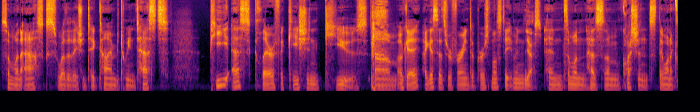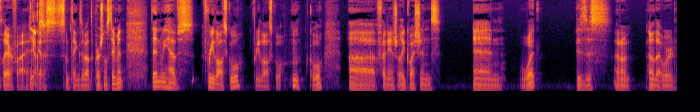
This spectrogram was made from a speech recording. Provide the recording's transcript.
Someone asks whether they should take time between tests. PS clarification cues. Um, okay, I guess that's referring to personal statement. Yes. And someone has some questions they want to clarify, I Yes. guess, some things about the personal statement. Then we have free law school, free law school. Hmm, cool. Uh, financial aid questions. And what is this? I don't know that word.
